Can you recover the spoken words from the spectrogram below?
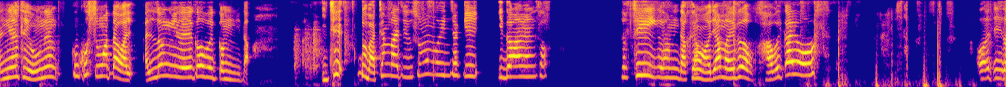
안녕하세요. 오늘 꾹꾹 숨었다 알- 알롱이를 읽어볼 겁니다. 이 책도 마찬가지로 숨은 거인 찾기도 하면서 책이기도 합니다. 그럼 어디 한번 읽어 가볼까요? 어디로?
